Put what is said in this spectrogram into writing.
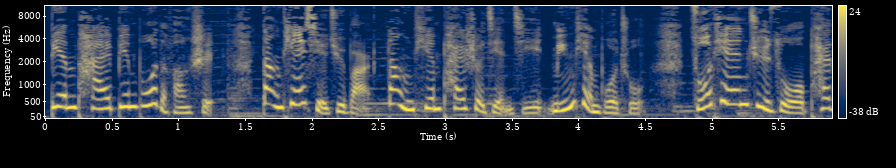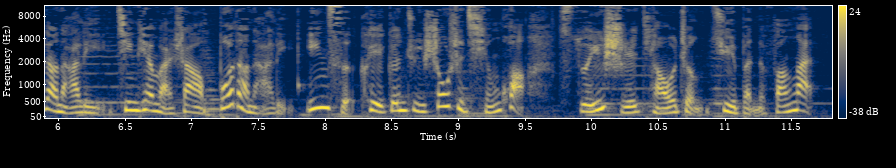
边拍边播的方式，当天写剧本，当天拍摄剪辑，明天播出。昨天剧组拍到哪里，今天晚上播到哪里，因此可以根据收视情况随时调整剧本的方案。《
